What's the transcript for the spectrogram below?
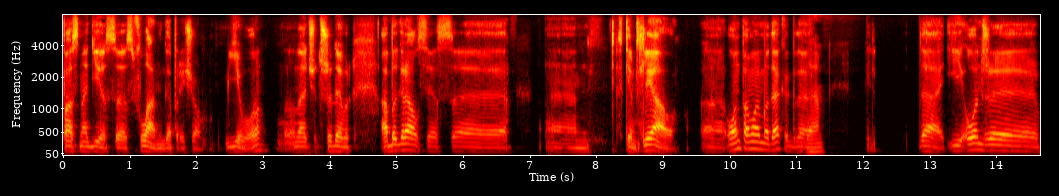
пас на Диаса с фланга причем, его, значит, шедевр, обыгрался с, э, э, с кем, с Лиао. Э, он, по-моему, да, когда... Да да, и он же,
